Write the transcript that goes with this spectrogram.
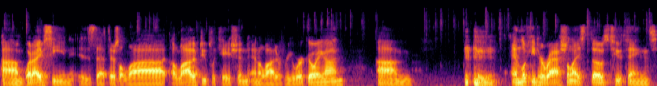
um, what I've seen is that there's a lot a lot of duplication and a lot of rework going on. Um, and looking to rationalize those two things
